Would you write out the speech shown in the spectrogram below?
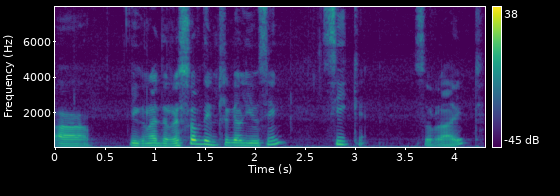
uh, you can write the rest of the integral using secant. So write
